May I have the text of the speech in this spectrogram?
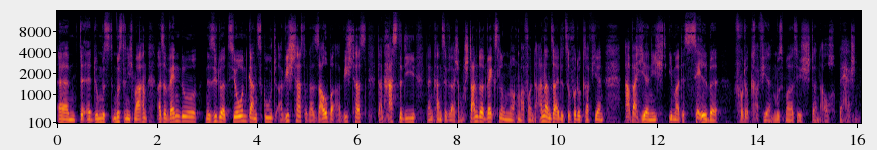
ähm, äh, du musst, musst du nicht machen. Also wenn du eine Situation ganz gut erwischt hast oder sauber erwischt hast, dann hast du die, dann kannst du vielleicht einen Standort wechseln, um nochmal von der anderen Seite zu fotografieren, aber hier nicht immer dasselbe fotografieren, muss man sich dann auch beherrschen.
